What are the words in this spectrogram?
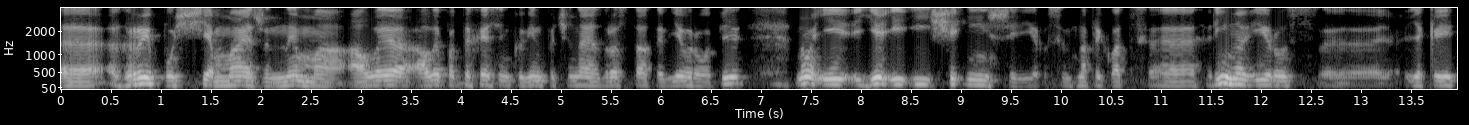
Е, Грипу ще майже нема, але але потихесеньку він починає зростати в Європі. Ну і є і, і ще інші віруси, наприклад, е, ріновірус, е, який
